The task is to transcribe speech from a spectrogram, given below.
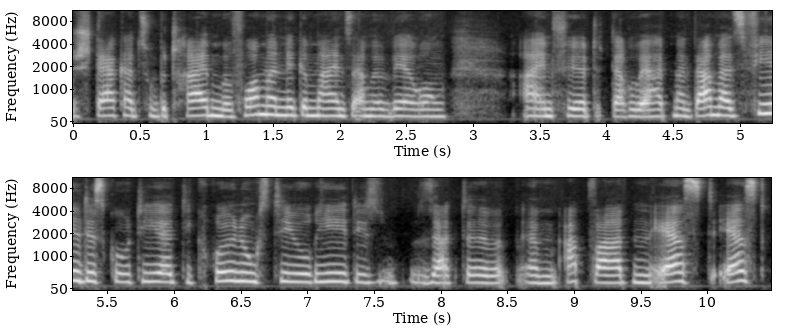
stärker zu betreiben, bevor man eine gemeinsame Währung einführt. Darüber hat man damals viel diskutiert. Die Krönungstheorie, die sagte, ähm, abwarten, erst, erst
